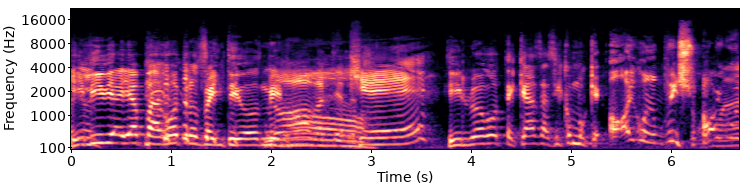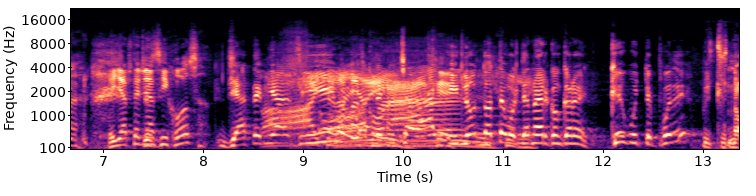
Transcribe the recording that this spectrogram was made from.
y Lidia ya pagó otros 22 mil. ¿Qué? Y luego te quedas así como que, ay, güey, bicho, ay, güey. ¿Y ya tenías hijos? Ya tenía, sí, güey, ya tenía un chaval. Y luego todos te voltean a ver con cara de, ¿qué, güey, te puede? Tú, no,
